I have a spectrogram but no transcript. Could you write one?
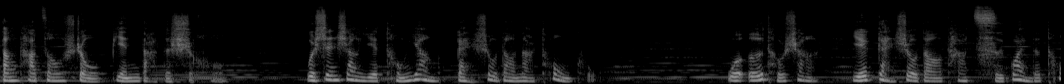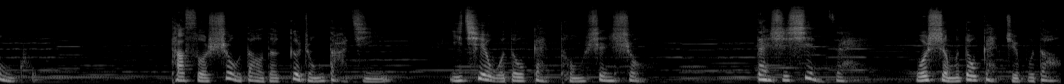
当他遭受鞭打的时候。我身上也同样感受到那痛苦。我额头上也感受到他瓷冠的痛苦。他所受到的各种打击，一切我都感同身受。但是现在，我什么都感觉不到。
